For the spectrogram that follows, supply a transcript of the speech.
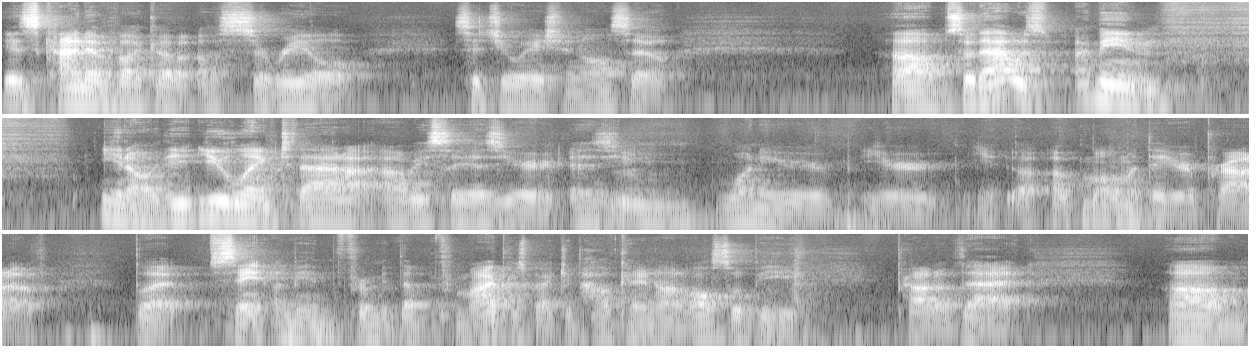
is kind of like a, a surreal situation also um, so that was i mean you know you, linked that obviously as your as you Mm. one of your your a moment that you're proud of but same i mean from the, from my perspective how can i not also be proud of that um,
